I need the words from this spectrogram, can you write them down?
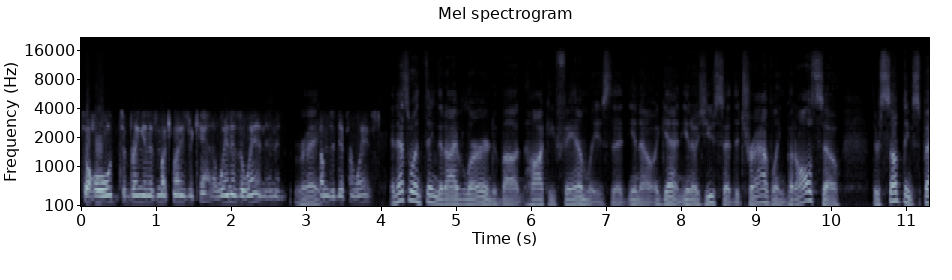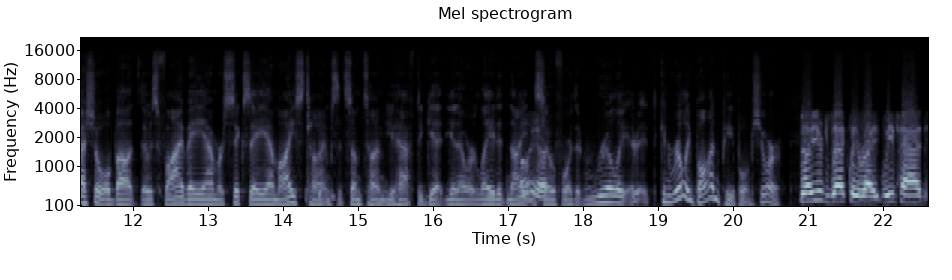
to hold to bring in as much money as we can. A win is a win, and it right. comes in different ways. And that's one thing that I've learned about hockey families that you know, again, you know, as you said, the traveling, but also there's something special about those 5 a.m. or 6 a.m. ice times that sometimes you have to get, you know, or late at night oh, yeah. and so forth. That really it can really bond people. I'm sure. No, you're exactly right. We've had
